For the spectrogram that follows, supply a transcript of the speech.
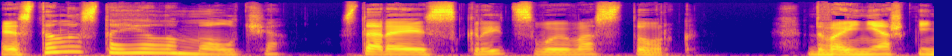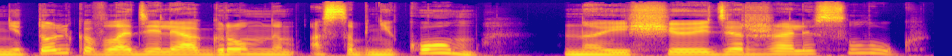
Эстелла стояла молча, стараясь скрыть свой восторг. Двойняшки не только владели огромным особняком, но еще и держали слуг.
